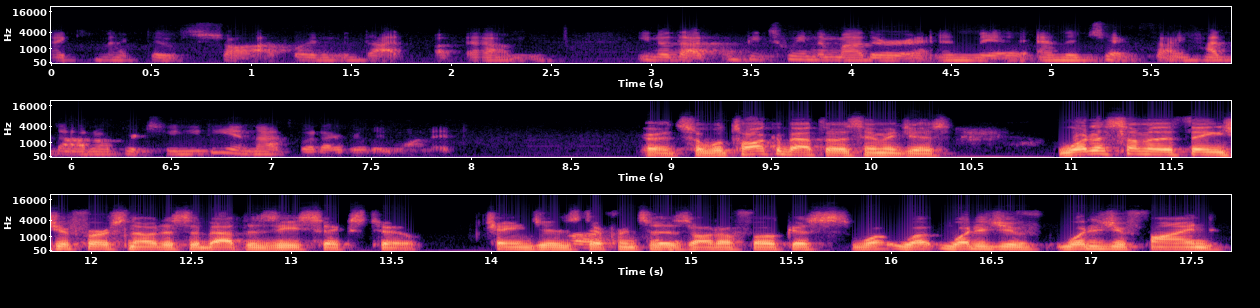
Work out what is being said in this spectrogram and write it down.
a connective shot or that. Um, you know that between the mother and the and the chicks, I had that opportunity, and that's what I really wanted. Good. So we'll talk about those images. What are some of the things you first noticed about the Z6 II? Changes, differences, autofocus? What, what, what, did you, what did you find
